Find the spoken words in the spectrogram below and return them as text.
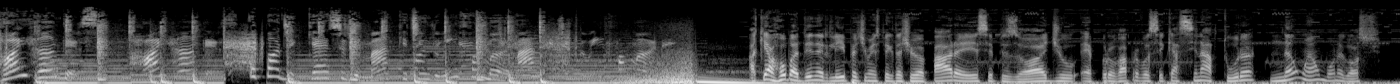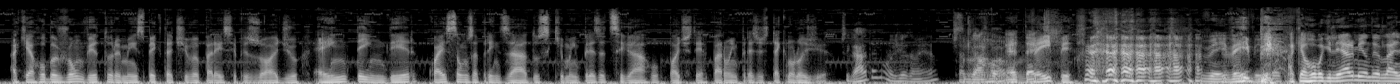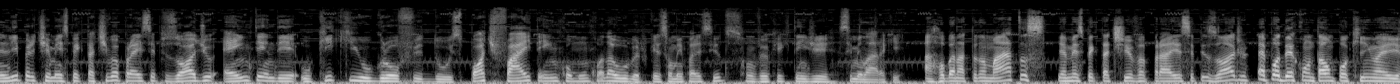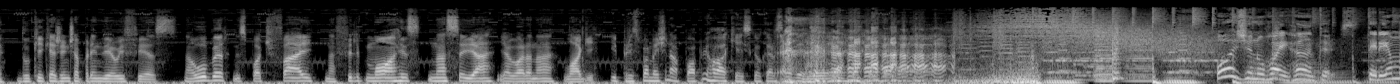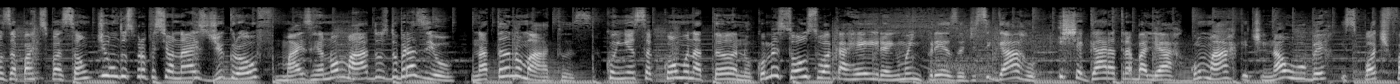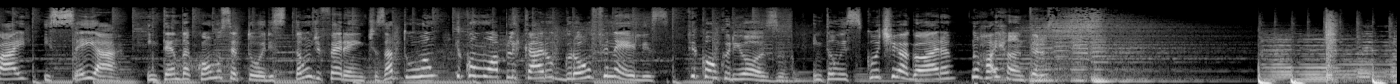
Roy Hunters. Roy Hunters. O podcast de marketing do InfoMoney. Marketing do InfoMoney. Aqui é arroba Denner Lippert, minha expectativa para esse episódio é provar para você que assinatura não é um bom negócio. Aqui é arroba João Vitor e minha expectativa para esse episódio é entender quais são os aprendizados que uma empresa de cigarro pode ter para uma empresa de tecnologia. Cigarro é tecnologia também, né? Cigarro é tech. Vape? Vape. Vape. Aqui é arroba Guilherme Underline Lippert. Minha expectativa para esse episódio é entender o que, que o growth do Spotify tem em comum com a da Uber, porque eles são bem parecidos. Vamos ver o que, que tem de similar aqui. arroba Natano Matos, e a minha expectativa para esse episódio é poder contar um pouquinho aí do que, que a gente aprendeu e fez na Uber, no Spotify, na Philip Morris, na C&A e agora na Log. E principalmente na pop rock, é isso que eu quero saber. Hoje no Roy Hunters, teremos a participação de um dos profissionais de growth mais renomados do Brasil, Natano Matos. Conheça como Natano começou sua carreira em uma empresa de cigarro e chegar a trabalhar com marketing na Uber, Spotify e C&A. Entenda como setores tão diferentes atuam e como aplicar o growth neles. Ficou curioso? Então escute agora no Roy Hunters.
